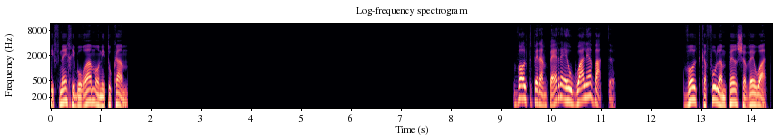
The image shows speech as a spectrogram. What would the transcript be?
לפני חיבורם או ניתוקם. Volt per ampere è uguale a watt. וולט כפול אמפר שווה וואט.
